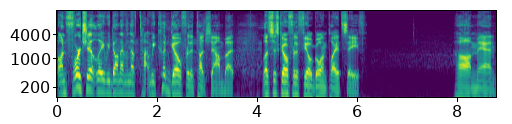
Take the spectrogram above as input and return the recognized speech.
Unfortunately, we don't have enough time. We could go for the touchdown, but let's just go for the field goal and play it safe. Oh, man.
